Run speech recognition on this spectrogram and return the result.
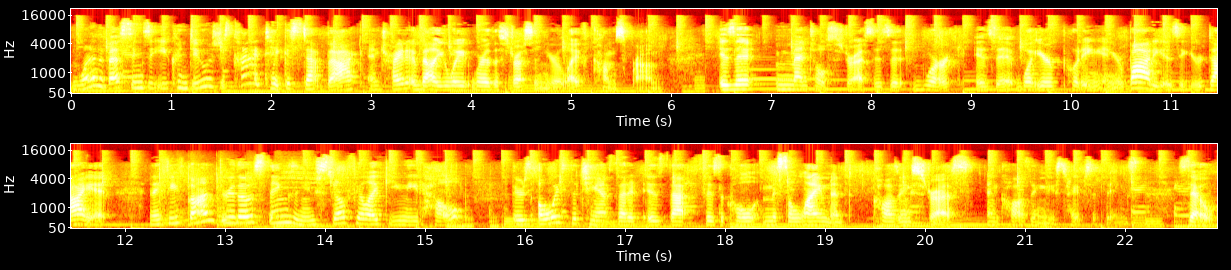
one of the best things that you can do is just kind of take a step back and try to evaluate where the stress in your life comes from. Is it mental stress? Is it work? Is it what you're putting in your body? Is it your diet? And if you've gone through those things and you still feel like you need help, there's always the chance that it is that physical misalignment causing stress and causing these types of things. So,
